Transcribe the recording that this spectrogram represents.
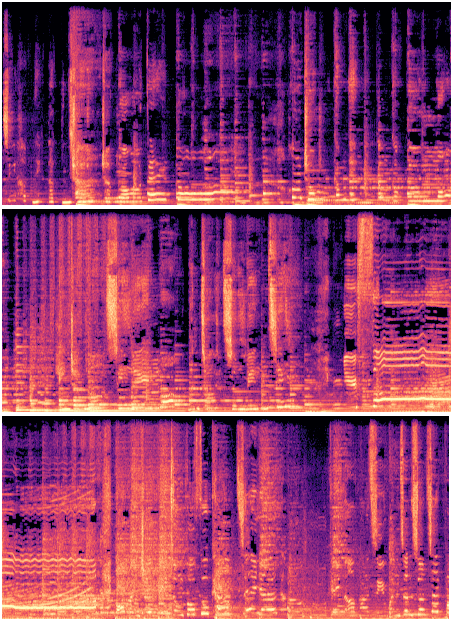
此刻你突然唱着我的歌。是你么？吻在唇边，似如火。我吻着你，重复呼吸这一口气，哪怕是云层上疾火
